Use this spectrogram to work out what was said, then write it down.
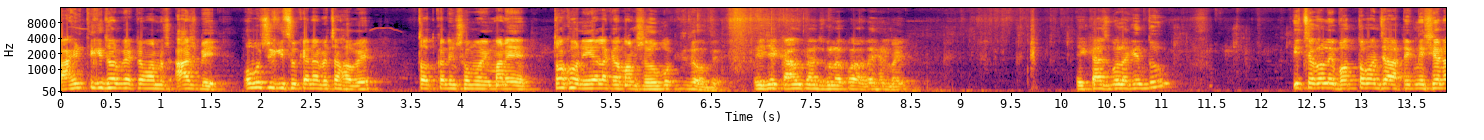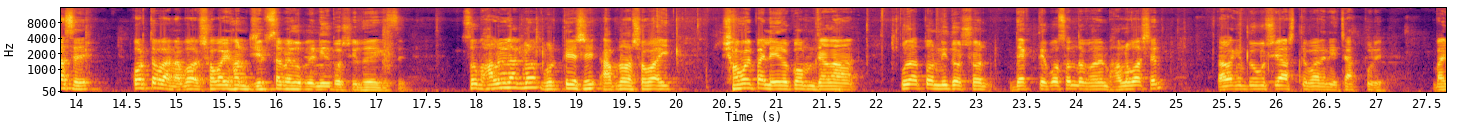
বাহির থেকে ধরো একটা মানুষ আসবে অবশ্যই কিছু কেনা বেচা হবে। তৎকালীন সময় মানে তখন এই এলাকার মানুষের উপকৃত হবে। এই যে কাল কাজগুলো করা দেখেন ভাই এই কাজগুলো কিন্তু ইচ্ছা করলে বর্তমান যারা টেকনিশিয়ান আছে, করতে পারে না সবাই এখন জিপসামের উপরে নির্ভরশীল হয়ে গেছে। সো ভালোই লাগল ঘুরতে এসে। আপনারা সবাই সময় পাইলে এরকম যারা পুরাতন নিদর্শন দেখতে পছন্দ করেন, ভালোবাসেন, তারা কিন্তু অবশ্যই আসতে পারেনি চাঁদপুরে। ভাই,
